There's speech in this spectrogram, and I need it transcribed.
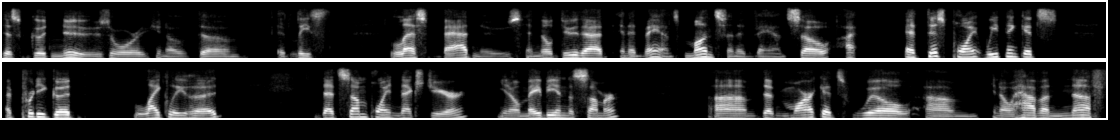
this good news or, you know, the at least less bad news, and they'll do that in advance, months in advance. So I, at this point, we think it's a pretty good likelihood that some point next year, you know, maybe in the summer, um, that markets will, um, you know, have enough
